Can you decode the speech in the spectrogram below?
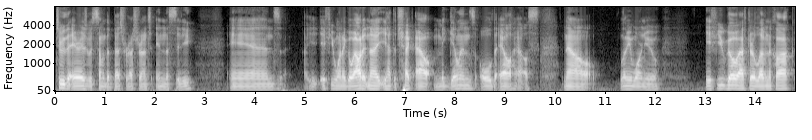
two of the areas with some of the best restaurants in the city, and if you want to go out at night, you have to check out McGillin's Old Ale House. Now, let me warn you if you go after 11 o'clock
